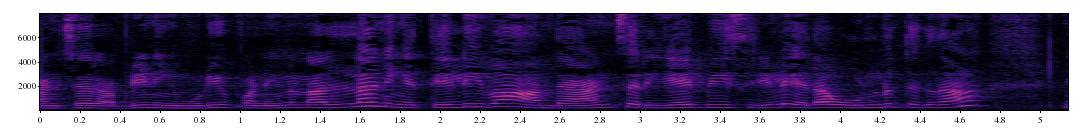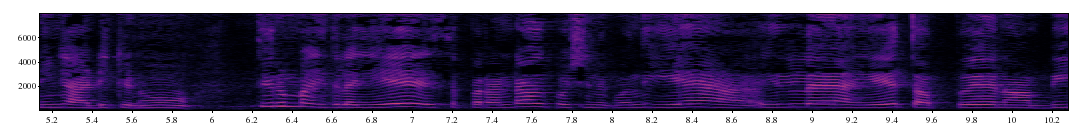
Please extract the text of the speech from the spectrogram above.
ஆன்சர் அப்படின்னு நீங்கள் முடிவு பண்ணிங்கன்னா நல்லா நீங்கள் தெளிவாக அந்த ஆன்சர் ஏபிசிடியில் ஏதாவது ஒன்றுத்துக்கு தான் நீங்கள் அடிக்கணும். திரும்ப இதில் ஏ இப்போ ரெண்டாவது கொஷினுக்கு வந்து ஏன் இல்லை ஏ தப்பு நான் பி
